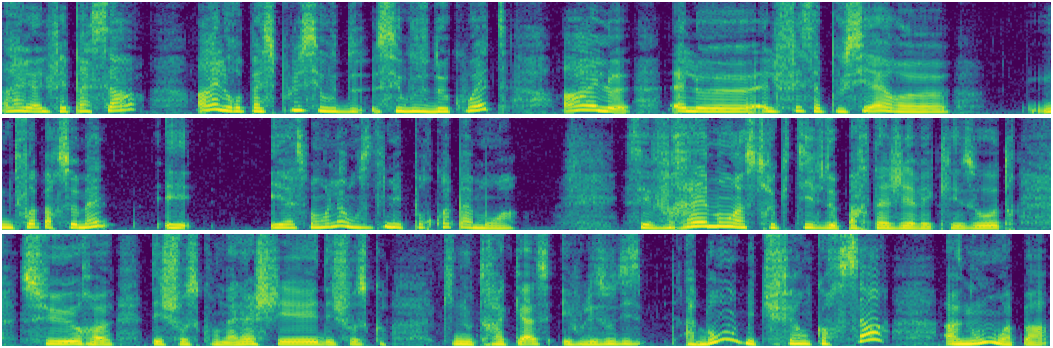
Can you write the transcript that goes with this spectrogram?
Ah, elle, fait pas ça. Ah, elle repasse plus ses, housses de couette. Ah, elle, elle, euh, elle fait sa poussière euh, une fois par semaine. Et, et à ce moment-là, on se dit, mais pourquoi pas moi? C'est vraiment instructif de partager avec les autres sur euh, des choses qu'on a lâchées, des choses qui nous tracassent. Et vous les autres disent Ah bon, mais tu fais encore ça? Ah non, moi pas.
